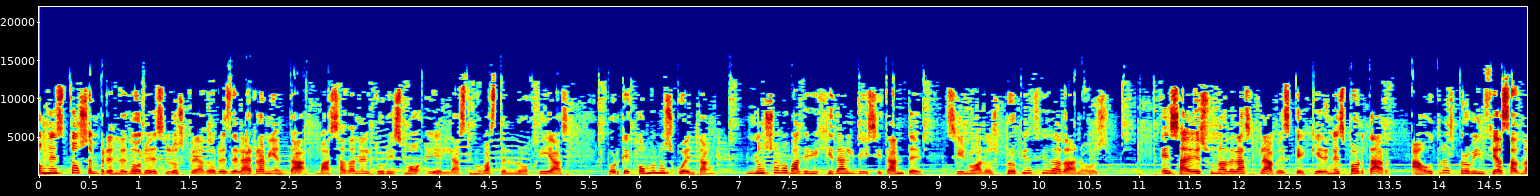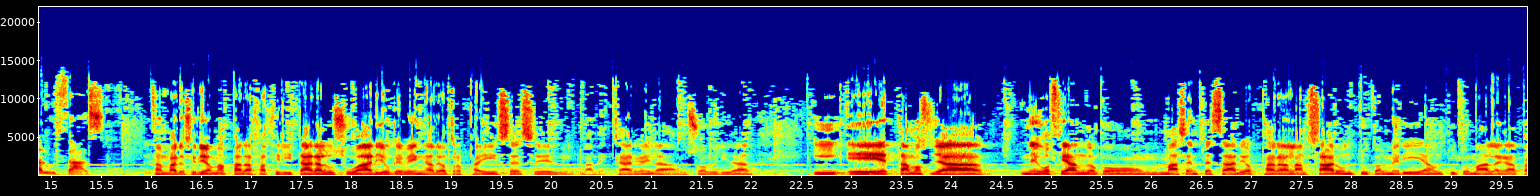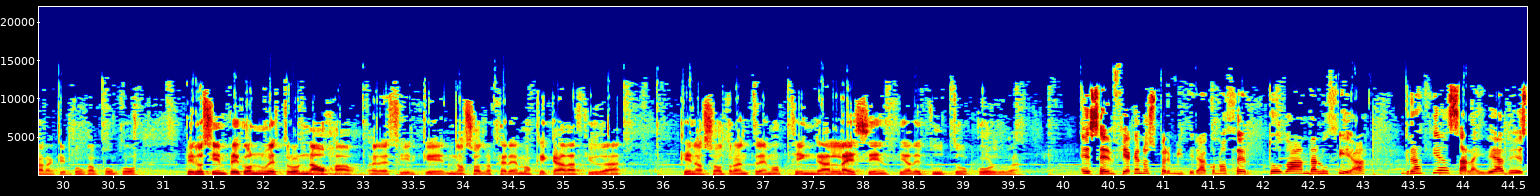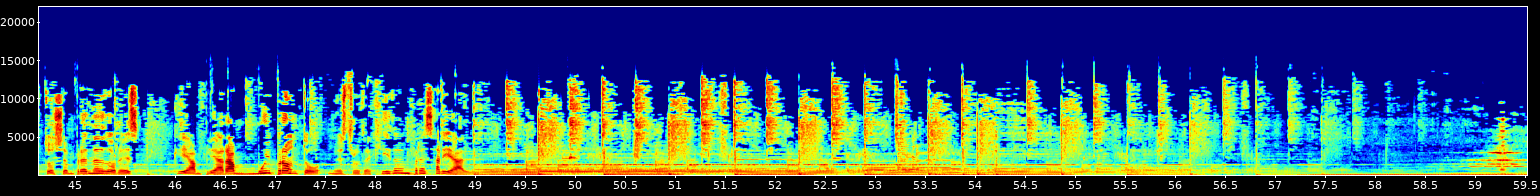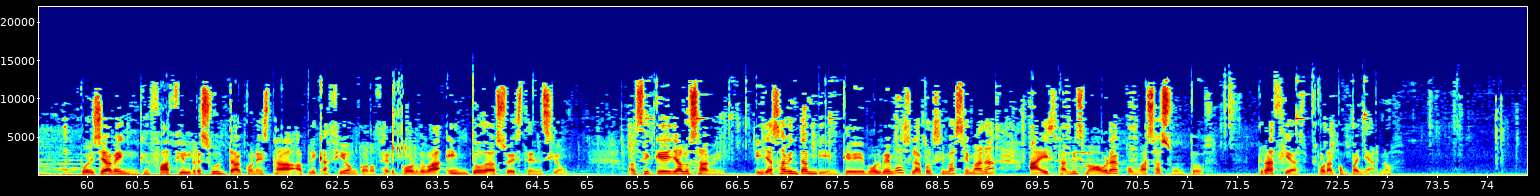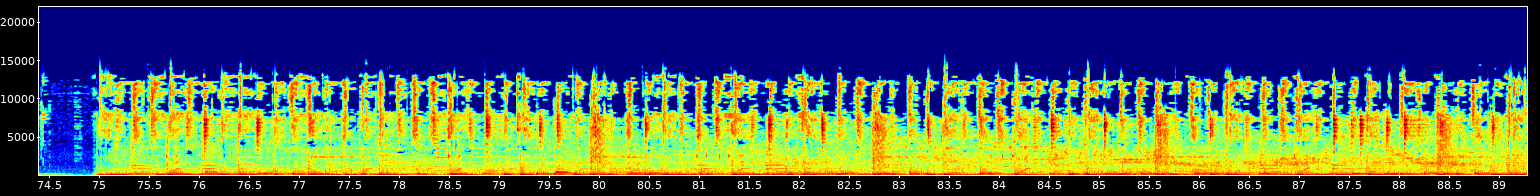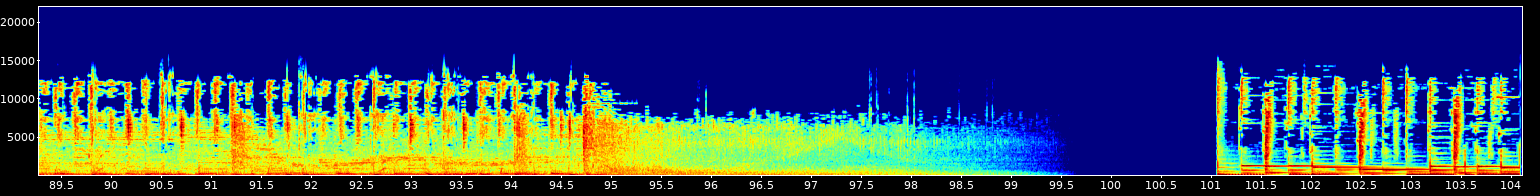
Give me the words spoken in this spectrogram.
Son estos emprendedores los creadores de la herramienta basada en el turismo y en las nuevas tecnologías, porque como nos cuentan, no solo va dirigida al visitante, sino a los propios ciudadanos. Esa es una de las claves que quieren exportar a otras provincias andaluzas. Están varios idiomas para facilitar al usuario que venga de otros países el- la descarga y la usabilidad. Y eh, estamos ya negociando con más empresarios para lanzar un tuto Almería, un tuto Málaga, para que poco a poco, pero siempre con nuestro know-how. Es decir, que nosotros queremos que cada ciudad que nosotros entremos tenga la esencia de tuto Córdoba. Esencia que nos permitirá conocer toda Andalucía gracias a la idea de estos emprendedores que ampliarán muy pronto nuestro tejido empresarial. Pues ya ven qué fácil resulta con esta aplicación conocer Córdoba en toda su extensión. Así que ya lo saben. Y ya saben también que volvemos la próxima semana a esta misma hora con más asuntos. Gracias por acompañarnos.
